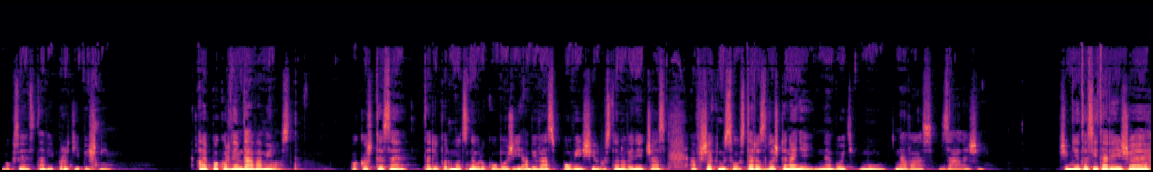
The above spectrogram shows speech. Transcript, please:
Bůh se staví proti pyšným. Ale pokorným dává milost. Pokořte se tady pod mocnou rukou Boží, aby vás povýšil v ustanovený čas a všechnu svou starost vložte na něj, neboť mu na vás záleží. Všimněte si tady, že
